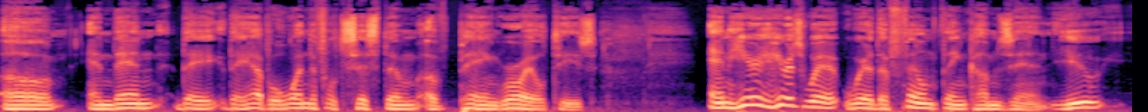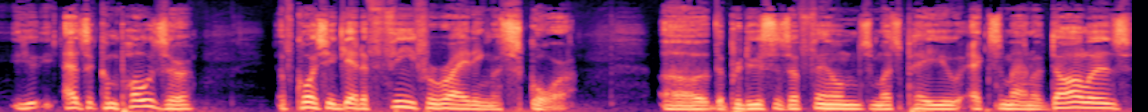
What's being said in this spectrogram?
Um, and then they, they have a wonderful system of paying royalties. And here, here's where, where the film thing comes in. You, you, as a composer, of course, you get a fee for writing a score. Uh, the producers of films must pay you X amount of dollars.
